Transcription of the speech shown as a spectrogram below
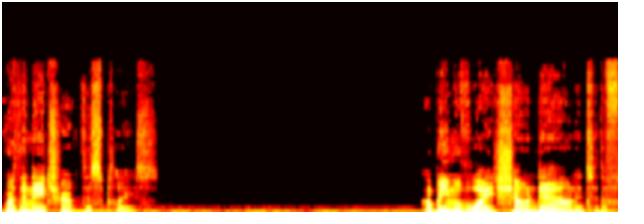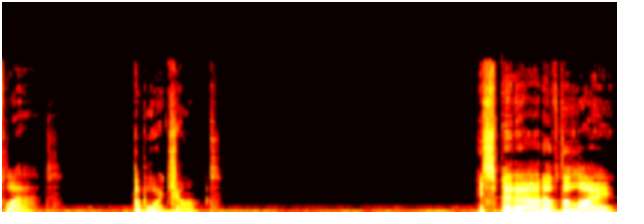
or the nature of this place. A beam of white shone down into the flat. The boy jumped. He sped out of the light,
